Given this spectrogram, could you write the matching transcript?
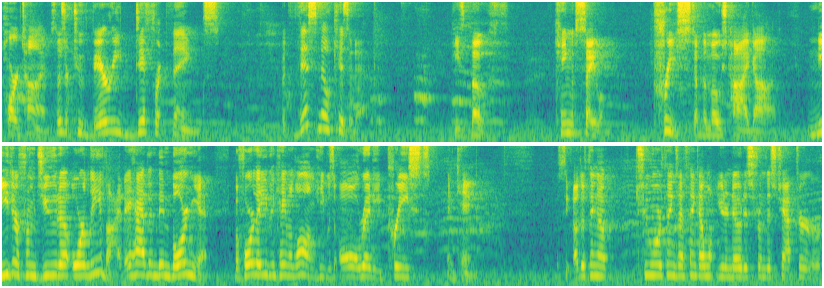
hard times. Those are two very different things. But this Melchizedek, he's both king of Salem, priest of the Most High God, neither from Judah or Levi. They haven't been born yet. Before they even came along, he was already priest and king. That's the other thing. I, two more things I think I want you to notice from this chapter, or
